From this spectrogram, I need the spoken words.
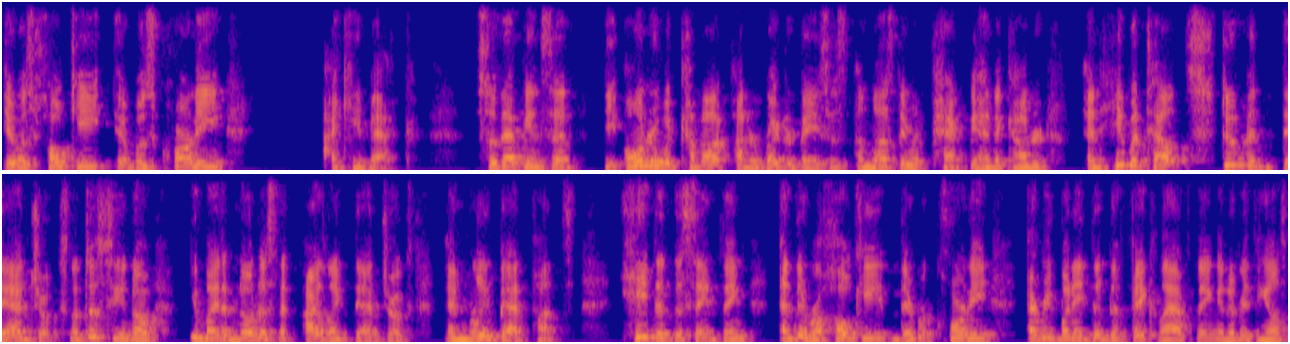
It was hokey. It was corny. I came back. So that being said, the owner would come out on a regular basis unless they were packed behind the counter, and he would tell stupid dad jokes. Now, just so you know, you might have noticed that I like dad jokes and really bad puns. He did the same thing, and they were hokey, they were corny. Everybody did the fake laugh thing and everything else,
